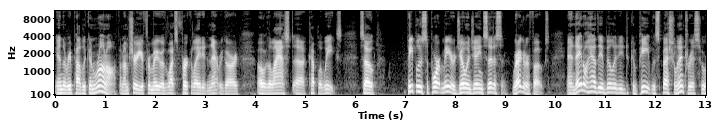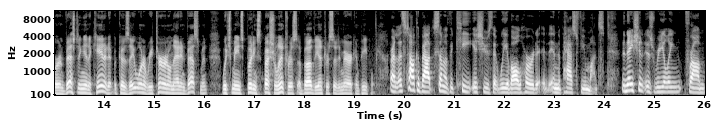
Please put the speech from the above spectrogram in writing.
in the Republican runoff. And I'm sure you're familiar with what's percolated in that regard over the last uh, couple of weeks. So people who support me are Joe and Jane Citizen, regular folks. And they don't have the ability to compete with special interests who are investing in a candidate because they want a return on that investment, which means putting special interests above the interests of the American people. All right, let's talk about some of the key issues that we have all heard in the past few months. The nation is reeling from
